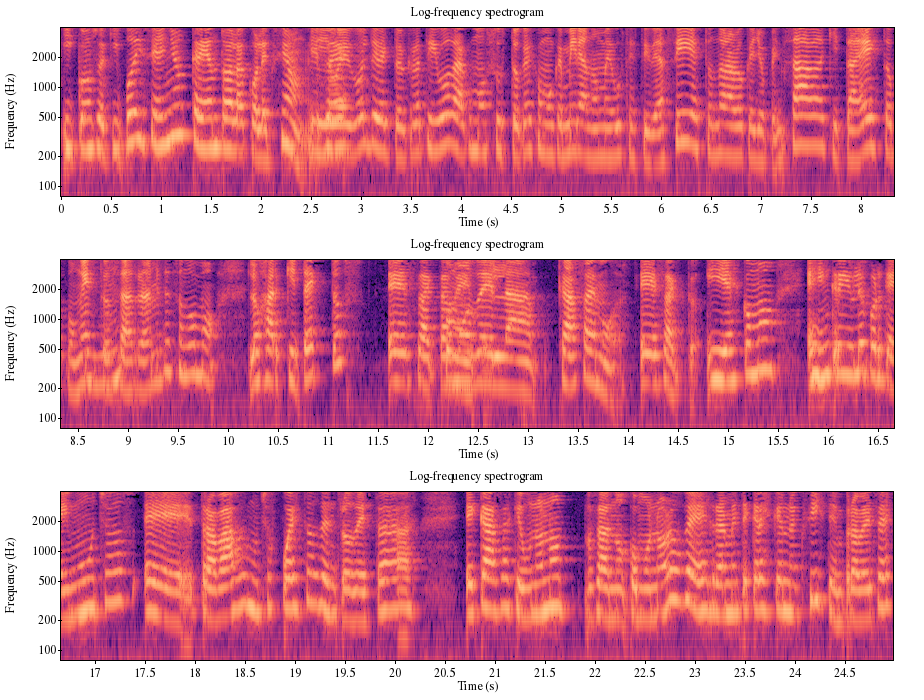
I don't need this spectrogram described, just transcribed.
y con su equipo de diseño crean toda la colección. y luego el director creativo da como sus toques como que, mira, no me gusta esta idea así, esto no era lo que yo pensaba, quita esto, pon esto. O sea, realmente son como los arquitectos Exactamente. Como de la casa de moda. Exacto. Y es como, es increíble porque hay muchos eh, trabajos, muchos puestos dentro de estas eh, casas que uno no, o sea, no, como no los ves, realmente crees que no existen, pero a veces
